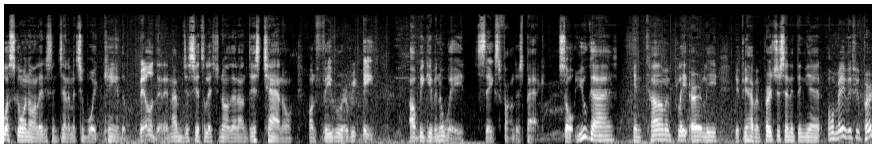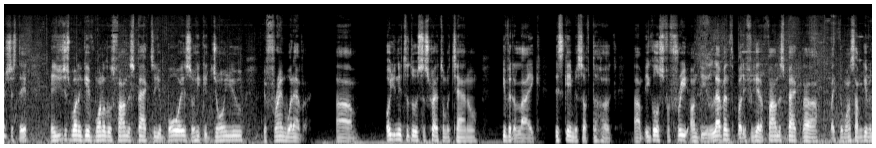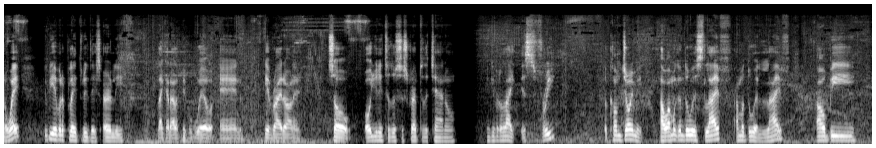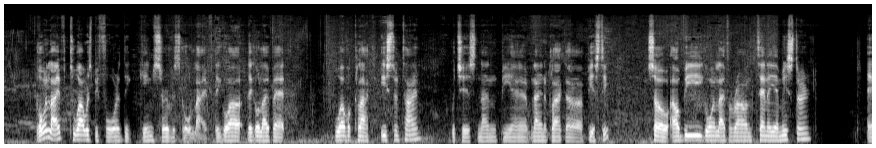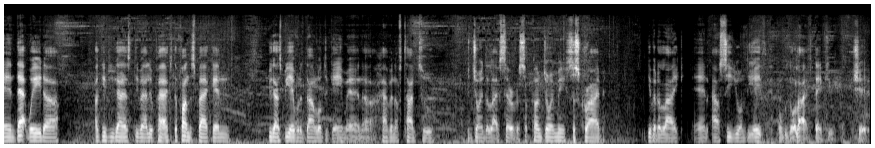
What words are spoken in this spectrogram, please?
What's going on, ladies and gentlemen? It's your boy King in the building, and I'm just here to let you know that on this channel, on February 8th, I'll be giving away six Founders Pack. So you guys can come and play early if you haven't purchased anything yet, or maybe if you purchased it and you just want to give one of those Founders Pack to your boy so he could join you, your friend, whatever. Um, all you need to do is subscribe to my channel, give it a like. This game is off the hook. Um, it goes for free on the 11th, but if you get a Founders Pack uh, like the ones I'm giving away, you'll be able to play three days early, like a lot of people will, and get right on it. So all you need to do is subscribe to the channel and give it a like. It's free, so come join me. How I'm gonna do is live. I'm gonna do it live. I'll be going live two hours before the game service go live. They go out. They go live at 12 o'clock Eastern time, which is 9 p.m. 9 o'clock uh, PST. So I'll be going live around 10 a.m. Eastern, and that way uh, I'll give you guys the value packs, the funders pack, and you guys be able to download the game and uh, have enough time to to join the live server. So come join me, subscribe, give it a like, and I'll see you on the 8th when we go live. Thank you. Appreciate it.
